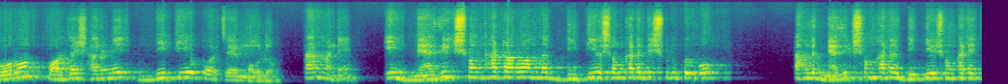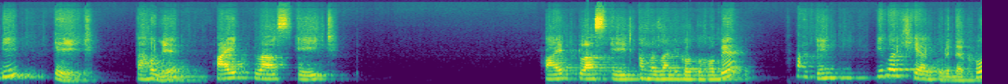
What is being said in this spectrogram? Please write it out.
বোরন পর্যায় সারণীর দ্বিতীয় পর্যায়ের মৌল। তার মানে এই ম্যাজিক সংখ্যাটারও আমরা দ্বিতীয় সংখ্যাটা দিয়ে শুরু করব। তাহলে ম্যাজিক সংখ্যাটার দ্বিতীয় সংখ্যাটা কি? এইট তাহলে five plus eight five plus eight আমরা জানি কত হবে? থার্টিন এবার খেয়াল করে দেখো,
